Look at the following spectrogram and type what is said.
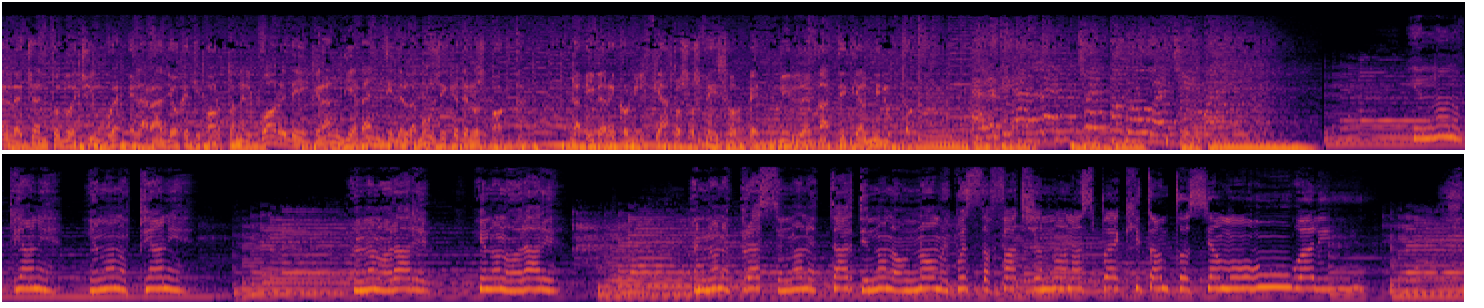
RTL 1025 è la radio che ti porta nel cuore dei grandi eventi della musica e dello sport. Da vivere con il fiato sospeso e mille battiti al minuto. RTL 1025 Io non ho piani, io non ho piani. E non orari, io non ho orari. E non è presto, non è tardi, non ha un nome. Questa faccia non ha specchi, tanto siamo uguali.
